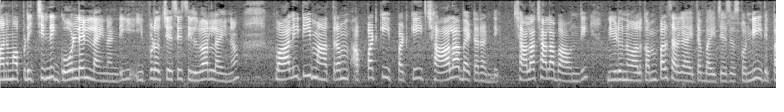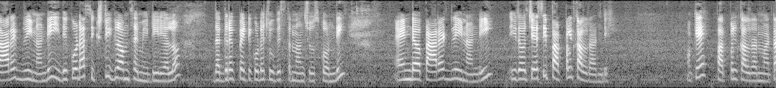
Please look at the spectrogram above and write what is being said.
మనం అప్పుడు ఇచ్చింది గోల్డెన్ లైన్ అండి. ఇప్పుడు వచ్చేసి సిల్వర్ లైన్ క్వాలిటీ మాత్రం అప్పటికి ఇప్పటికి చాలా బెటర్ అండి. చాలా చాలా బాగుంది. నీడున్న వాళ్ళు కంపల్సరిగా అయితే బై చేసేసుకోండి. ఇది ప్యారెట్ గ్రీన్ అండి. ఇది కూడా సిక్స్టీ గ్రామ్స్ మెటీరియల్. దగ్గరకు పెట్టి కూడా చూపిస్తున్నాను చూసుకోండి. అండ్ ప్యారెట్ గ్రీన్ అండి. ఇది వచ్చేసి పర్పుల్ కలర్ అండి. ఓకే? పర్పుల్ కలర్ అనమాట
